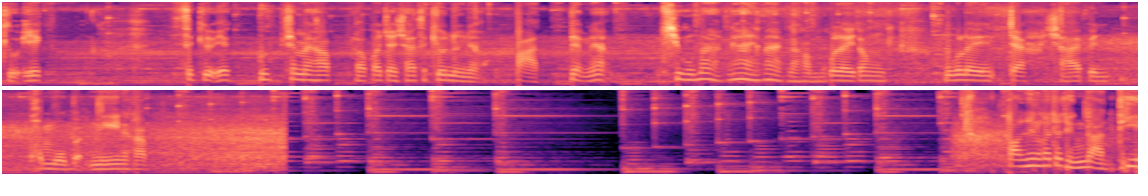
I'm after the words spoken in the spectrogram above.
กิล X สกิล X ปุ๊บใช่ไหมครับเราก็จะใช้สกิลหนึ่งเนี่ยปาดแบบเนี้ยชิวมากง่ายมากนะครับผมก็เลยต้องผมก็เลยจะใช้เป็นคอมโบแบบนี้นะครับ ตอนนี้เราก็จะถึงด่านที่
